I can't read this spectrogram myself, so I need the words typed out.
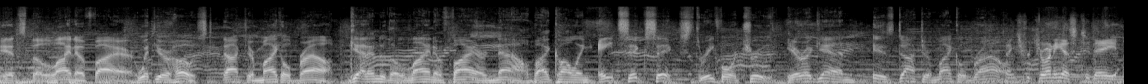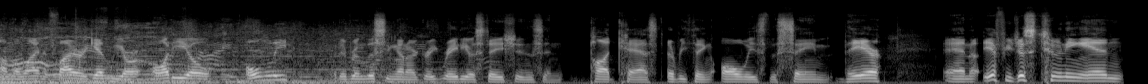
It's The Line of Fire with your host, Dr. Michael Brown. Get into the line of fire now by calling 866 34 Truth. Here again is Dr. Michael Brown. Thanks for joining us today on The Line of Fire. Again, we are audio only, but everyone listening on our great radio stations and podcast, everything always the same there. And if you're just tuning in,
